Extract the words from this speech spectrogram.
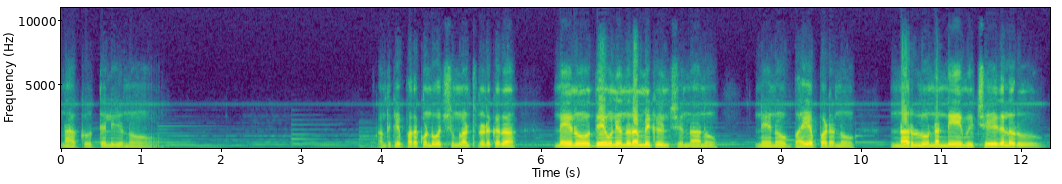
నాకు తెలియను. అందుకే పదకొండు వచ్చంలో అంటున్నాడు కదా నేను దేవుని ఎందు నమ్మిక ఉంచున్నాను నేను భయపడను నరులు నన్నేమి చేయగలరు?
